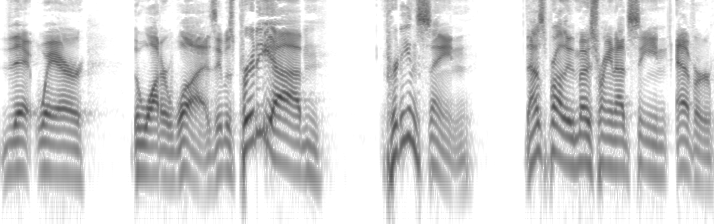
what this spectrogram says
that where the water was. It was pretty um pretty insane. That was probably the most rain I'd seen ever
